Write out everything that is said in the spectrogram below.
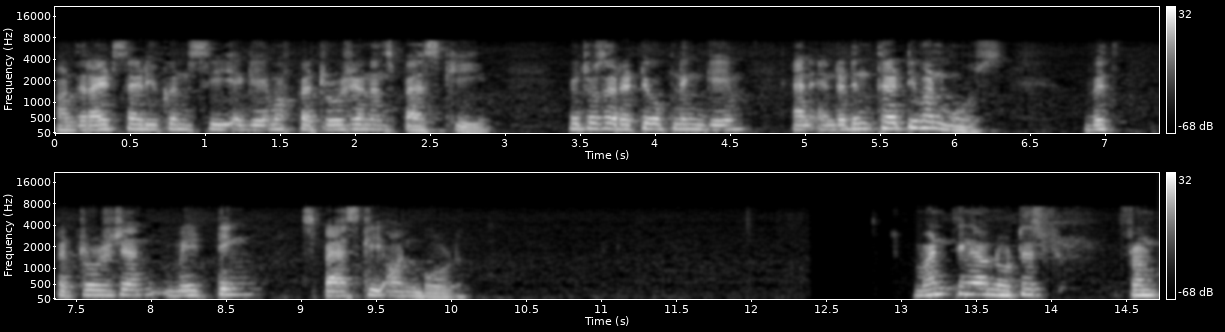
On the right side you can see a game of Petrosian and Spassky which was a Reti opening game and ended in 31 moves with Petrosian mating Spassky on board. One thing I've noticed from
